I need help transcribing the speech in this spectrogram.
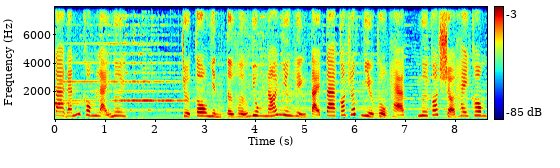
Ta đánh không lại ngươi. Trừ tô nhìn từ hữu dung nói Nhưng hiện tại ta có rất nhiều thuộc hạ, Ngươi có sợ hay không?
